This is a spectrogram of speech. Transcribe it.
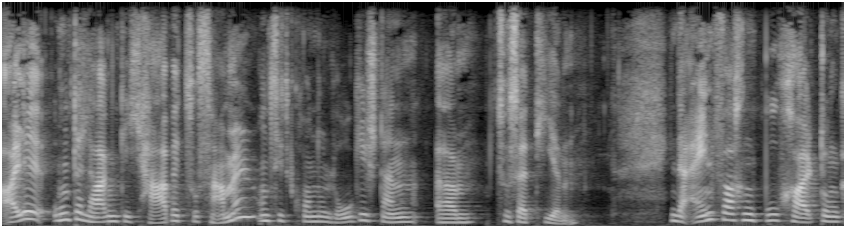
alle Unterlagen, die ich habe, zu sammeln und sie chronologisch dann ähm, zu sortieren. In der einfachen Buchhaltung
